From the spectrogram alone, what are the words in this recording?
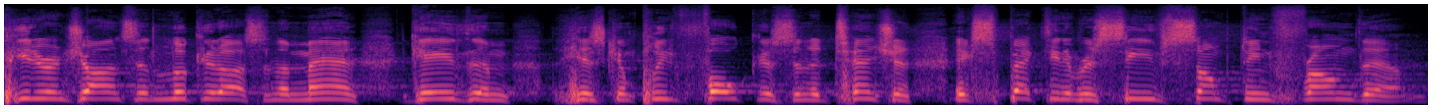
Peter and John said, Look at us. And the man gave them his complete focus and attention, expecting to receive something from them.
